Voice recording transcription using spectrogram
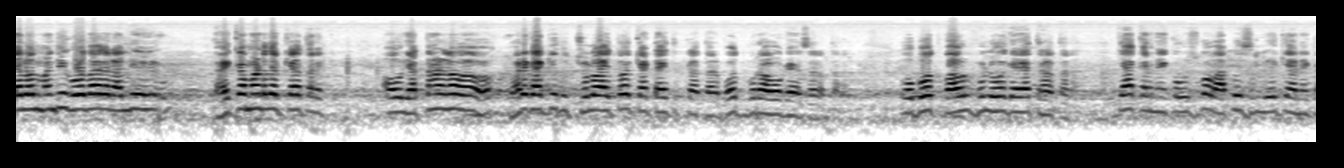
ಕೆಲವೊಂದು ಮಂದಿಗೆ ಹೋದಾಗ ಅಲ್ಲಿ ಹೈಕಮಾಂಡದಾಗ ಕೇಳ್ತಾರೆ, ಅವ್ರು ಯತ್ನಾಳ ಹೊರಗೆ ಹಾಕಿದ್ದು ಚಲೋ ಆಯಿತು, ಕೆಟ್ಟ ಆಯ್ತು ಕೇಳ್ತಾರೆ. ಬಹುತ್ ಬುರ ಹೋಗ್ಯ ಸರ್ ಅಂತಾರೆ. ಓ ಬಹುತ್ ಪವರ್ಫುಲ್ ಹೋಗ್ಯ ಅಂತ ಹೇಳ್ತಾರೆ. ಯಾಕೆ ಅನೇಕ ಉಸ್ಕೋ ವಾಪಸ್ ಲೇಕೆ ಅನೇಕ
